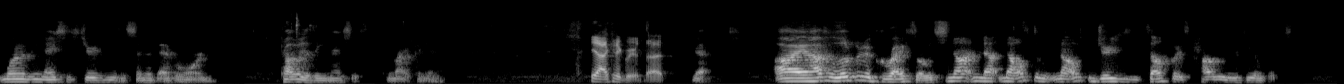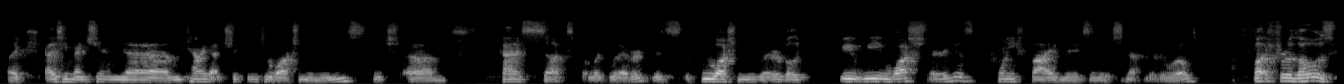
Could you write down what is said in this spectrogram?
one of the nicest jerseys the Sun have ever worn. Probably the nicest, in my opinion. Yeah, I can agree with that. Yeah. I have a little bit of gripe though. It's not not not with the not with the jerseys itself, but it's how they revealed it. Like as you mentioned, uh, we kind of got tricked into watching the news, which um, kind of sucks. But like whatever, it's if we watch the news, whatever. But like we we watched, I think it was 25 minutes in, which is not the other world. But for those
